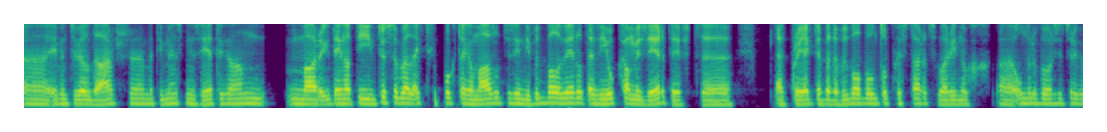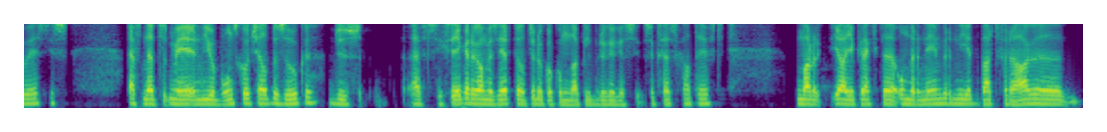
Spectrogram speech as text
uh, eventueel daar uh, met die mensen in zee te gaan. Maar ik denk dat hij intussen wel echt gepokt en gemazeld is in die voetbalwereld en zich ook geamuseerd heeft. Uh, hij heeft projecten bij de Voetbalbond opgestart, waar hij nog ondervoorzitter geweest is. Hij heeft net mee een nieuwe bondscoach helpen zoeken. Dus hij heeft zich zeker geamuseerd, natuurlijk ook omdat Club succes gehad heeft. Maar ja, je krijgt de ondernemer niet het Bart Verhagen.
